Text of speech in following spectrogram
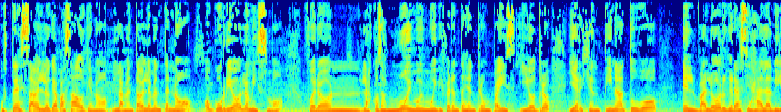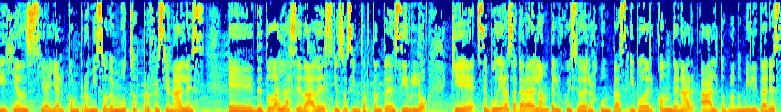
ustedes saben lo que ha pasado, que no, lamentablemente no ocurrió lo mismo. Fueron las cosas muy, muy, muy diferentes entre un país y otro. Y Argentina tuvo el valor gracias a la diligencia y al compromiso de muchos profesionales eh, de todas las edades, y eso es importante decirlo, que se pudiera sacar adelante el juicio de las juntas y poder condenar a altos mandos militares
